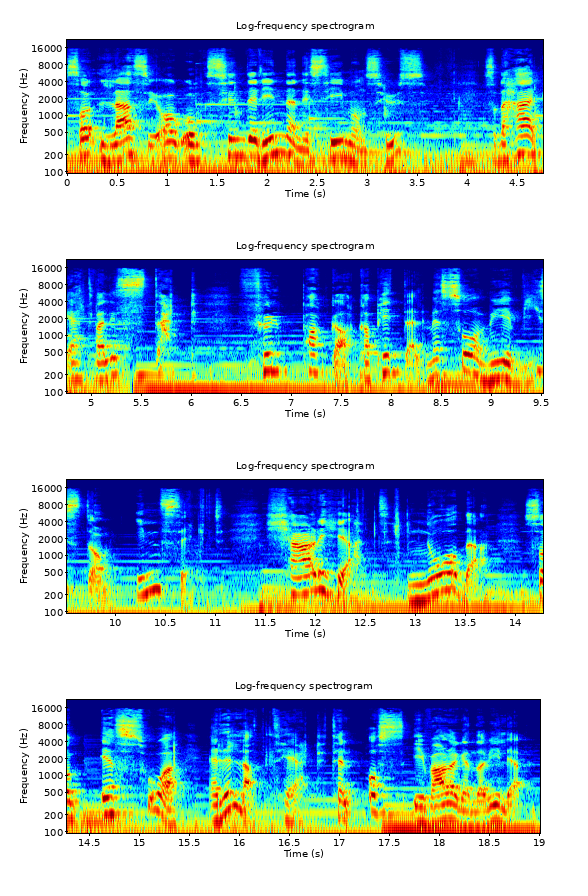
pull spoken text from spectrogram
Så leser vi òg om synderinnen i Simons hus. Så det her er et veldig sterkt, fullpakka kapittel med så mye visdom, innsikt, kjærlighet, nåde, som er så relatert til oss i hverdagen da vi lever.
